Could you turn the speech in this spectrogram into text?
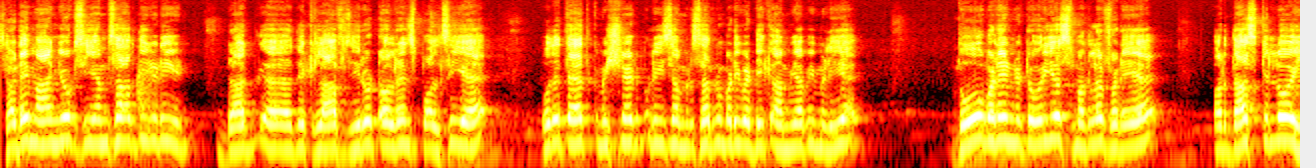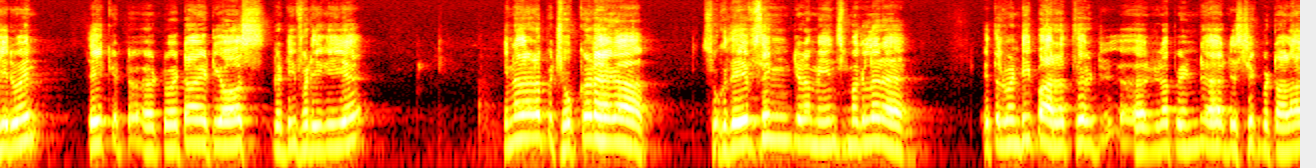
ਸਾਡੇ ਮਾਨਯੋਗ ਸੀਐਮ ਸਾਹਿਬ ਦੀ ਜਿਹੜੀ ਡਰੱਗ ਦੇ ਖਿਲਾਫ ਜ਼ੀਰੋ ਟੋਲਰੈਂਸ ਪਾਲਿਸੀ ਹੈ, ਉਹਦੇ ਤਹਿਤ ਕਮਿਸ਼ਨਰੇਟ ਪੁਲਿਸ ਅੰਮ੍ਰਿਤਸਰ ਨੂੰ ਬੜੀ ਵੱਡੀ ਕਾਮਯਾਬੀ ਮਿਲੀ ਹੈ। ਦੋ ਬੜੇ ਨਟੋਰੀਅਸ ਸਮਗਲਰ ਫੜੇ ਹੈ ਔਰ 10 ਕਿਲੋ ਹੀਰੋਇਨ ਤੇ ਇੱਕ ਟੋਇਟਾ ਐਟਿਓਸ ਗੱਡੀ ਫੜੀ ਗਈ ਹੈ। ਇਹਨਾਂ ਦਾ ਜਿਹੜਾ ਪਿਛੋਕੜ ਹੈਗਾ, ਸੁਖਦੇਵ ਸਿੰਘ ਜਿਹੜਾ ਮੇਨ ਸਮਗਲਰ ਹੈ, ਇਹ ਤਲਵੰਡੀ ਭਾਰਤ ਜਿਹੜਾ ਪਿੰਡ ਹੈ ਡਿਸਟ੍ਰਿਕਟ ਬਟਾਲਾ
